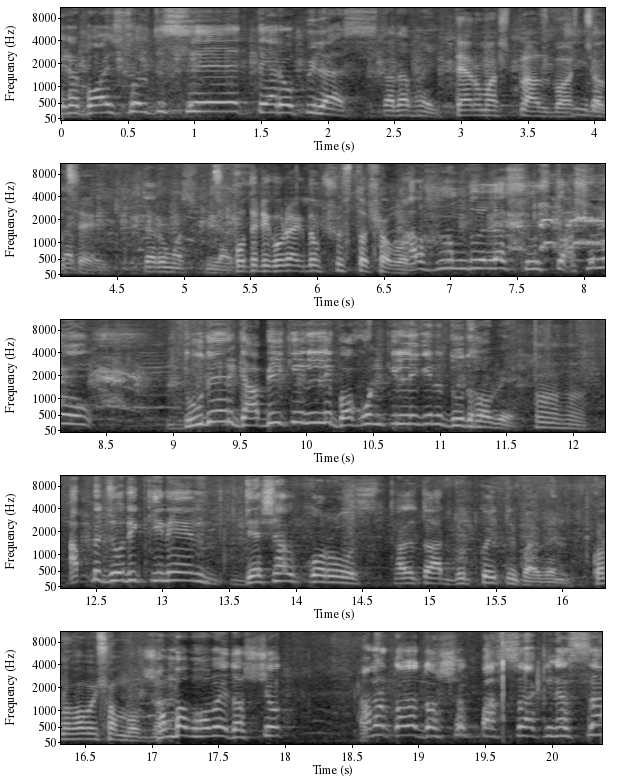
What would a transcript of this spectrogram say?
এটা বয়স চলতেছে তেরো প্লাস দাদা ভাই। তেরো মাস প্লাস বয়স চলছে। তেরো মাস প্লাস প্রতিটি গরু একদম সুস্থ সবল। আলহামদুলিল্লাহ সুস্থ। আসলেও দুধের গাবি কিনলে বকন কিনলে কিন্তু দুধ হবে। আপনি যদি কিনেন দেশাল করস তাহলে তো আর দুধ কই তুমি পাবেন কোনোভাবেই সম্ভব সম্ভব হবে দর্শক? আমার কথা দর্শক পাঁচটা কিনাচ্ছা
